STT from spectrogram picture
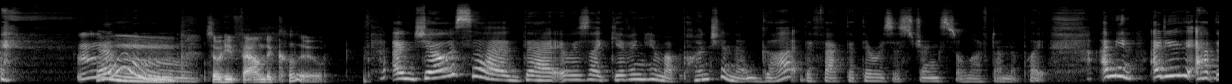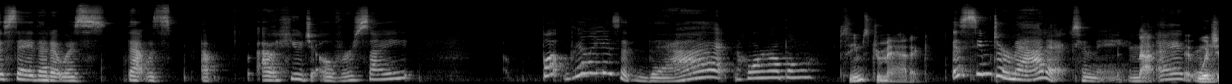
Oh. So he found a clue. And Joe said that it was like giving him a punch in the gut, the fact that there was a string still left on the plate. I mean, I do have to say that it was that was a, a huge oversight. But really, is it that horrible? Seems dramatic. It seemed dramatic to me. Not, I agree. which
